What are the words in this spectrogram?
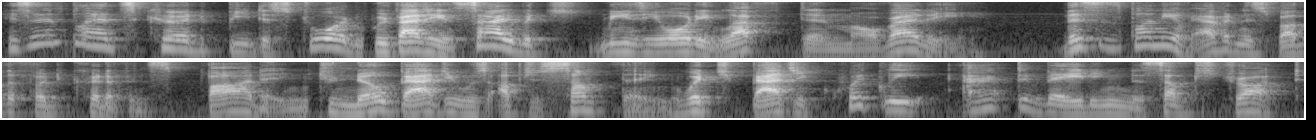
his implants could be destroyed with Badgey inside, which means he already left them already. This is plenty of evidence Rutherford could have been spotting to know Badgey was up to something, which Badgey quickly activating the self-destruct.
